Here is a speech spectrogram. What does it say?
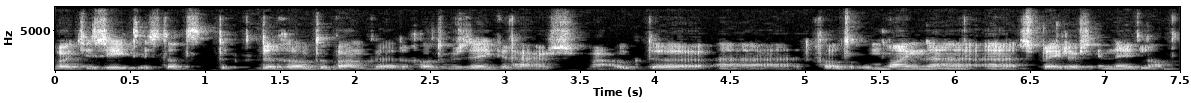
wat je ziet is dat de, de, grote banken, de grote verzekeraars, maar ook de, de grote online spelers in Nederland,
